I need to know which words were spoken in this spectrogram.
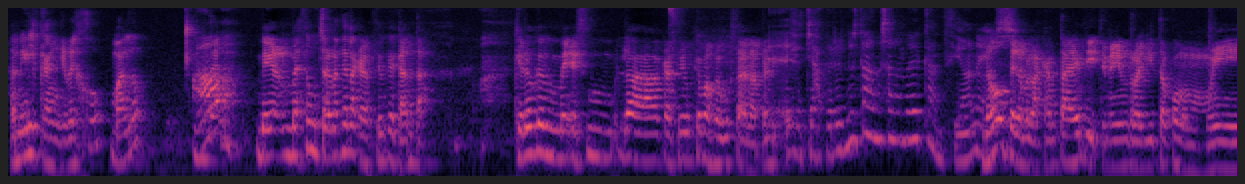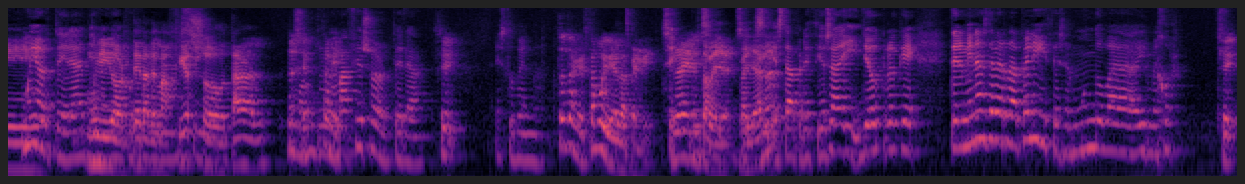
A mí el cangrejo malo. Ah. Me, me hace mucha gracia la canción que canta. Creo que me- es la canción que más me gusta de la peli. Eh, Ya, pero no estábamos hablando de canciones. No, pero la canta él y tiene ahí un rollito como muy. Muy hortera, Muy de hortera, de mafioso, sí. tal. No sé, Como- está bien. Mafioso hortera. Sí. Estupendo. Total, que está muy bien la peli. Sí, ¿No sí, sí, está preciosa y yo creo que terminas de ver la peli y dices, el mundo va a ir mejor. Sí.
